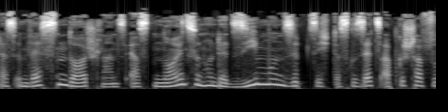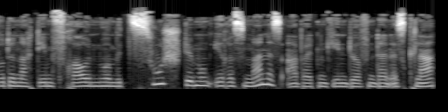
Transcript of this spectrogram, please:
dass im Westen Deutschlands erst 1977 das Gesetz abgeschafft wurde, nachdem Frauen nur mit Zustimmung ihres Mannes arbeiten gehen dürfen, dann ist klar,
